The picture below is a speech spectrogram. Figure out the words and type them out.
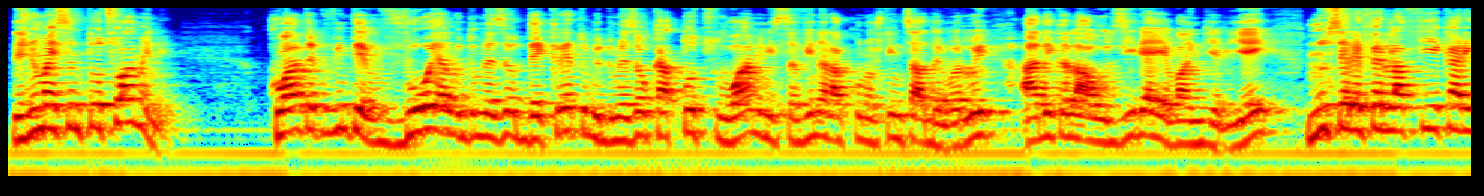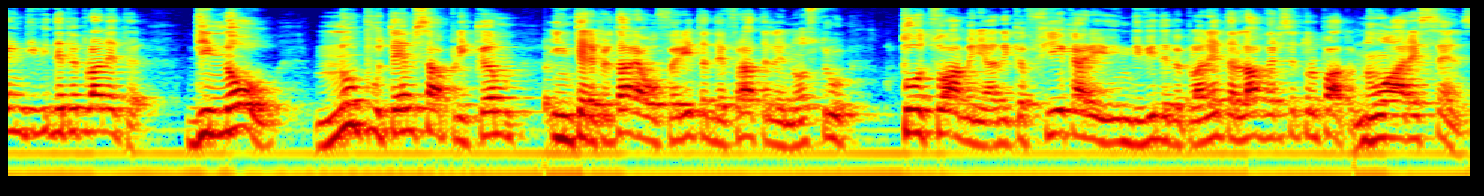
Deci nu mai sunt toți oamenii. Cu alte cuvinte, voia lui Dumnezeu, decretul lui Dumnezeu ca toți oamenii să vină la cunoștința adevărului, adică la auzirea Evangheliei, nu se referă la fiecare individ de pe planetă. Din nou, nu putem să aplicăm interpretarea oferită de fratele nostru toți oamenii, adică fiecare individ de pe planetă, la versetul 4. Nu are sens.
